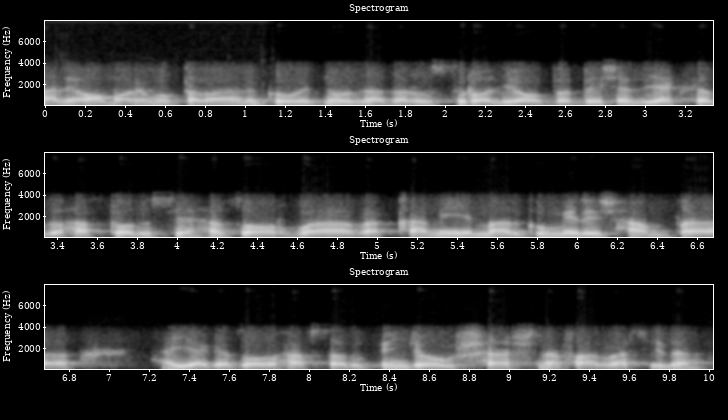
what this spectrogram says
بله آمار مبتلایان کووید 19 در استرالیا به بیش از 173 هزار و رقم مرگ و میرش هم به 1756 نفر رسیده.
